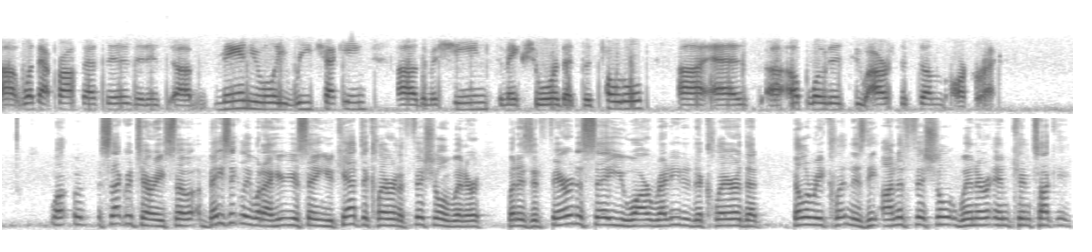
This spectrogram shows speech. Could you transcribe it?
uh, what that process is, it is um, manually rechecking uh, the machines to make sure that the totals uh, as uploaded to our system are correct. Well, Secretary, so basically what I hear you saying, you can't declare an official winner, but is it fair to say you are ready to declare that Hillary Clinton is the unofficial winner in Kentucky?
